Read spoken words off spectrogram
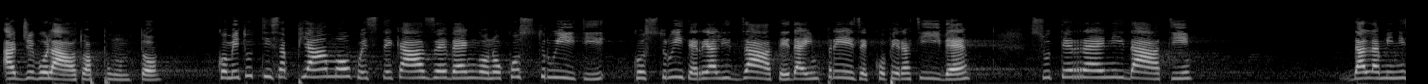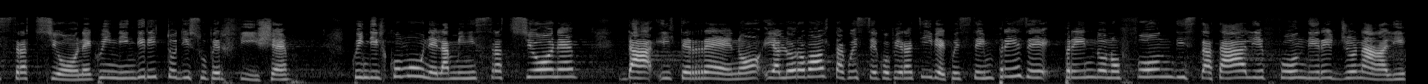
agevolato appunto. Come tutti sappiamo queste case vengono costruite e realizzate da imprese e cooperative su terreni dati dall'amministrazione, quindi in diritto di superficie. Quindi il comune l'amministrazione dà il terreno e a loro volta queste cooperative queste imprese prendono fondi statali e fondi regionali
